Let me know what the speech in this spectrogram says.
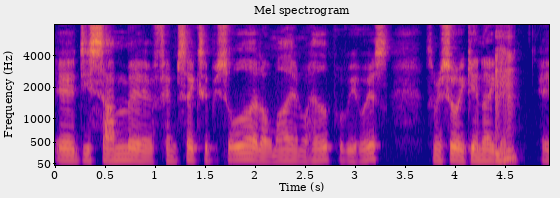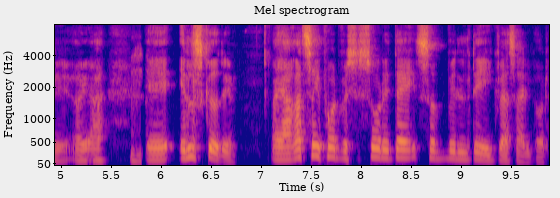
Øh, de samme 5-6 episoder, eller hvor meget jeg nu havde på VHS, som jeg så igen og igen. Mm-hmm. Øh, og jeg mm-hmm. øh, elskede det. Og jeg er ret sikker på, at hvis jeg så det i dag, så ville det ikke være særlig godt.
